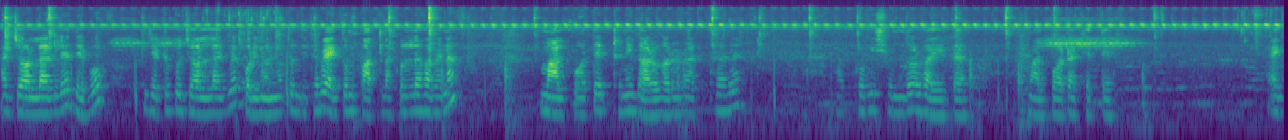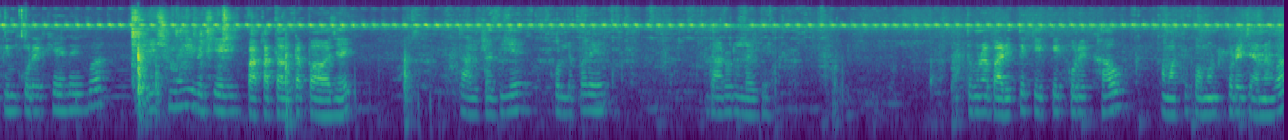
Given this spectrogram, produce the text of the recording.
আর জল লাগলে দেবো। যেটুকু জল লাগবে, পরিমাণ মতন দিতে হবে। একদম পাতলা করলে হবে না। মালপোয়াতে একটুখানি গাঢ় গাঢ় রাখতে হবে। আর খুবই সুন্দর হয় এটা মালপোয়াটা খেতে। একদিন করে খেয়ে দেখব। এই সময়ই বেশি এই পাকা তালটা পাওয়া যায়। তালটা দিয়ে করলে পরে দারুণ লাগে। তোমরা বাড়িতে কে কে করে খাও, আমাকে কমেন্ট করে জানাবা।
